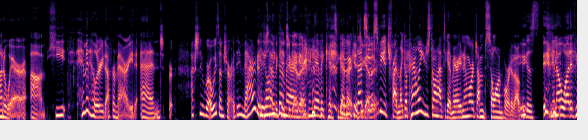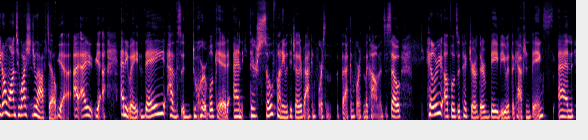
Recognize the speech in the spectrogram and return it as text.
unaware, um, he, him, and Hilary Duff are married, and or, actually, we're always unsure: are they married or they just don't have a think they're kid married. together? I think they have a kid together. a kid that together. seems to be a trend. Like apparently you just don't have to get married anymore, which I'm so on board about because you know what? If you don't want to, why should you have to? Yeah, I, I yeah. Anyway, they have this adorable kid, and they're so funny with each other back and forth, back and forth in the comments. So, Hilary uploads a picture of their baby with the caption "Banks" and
